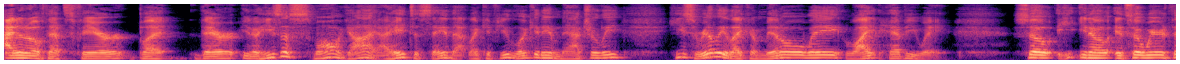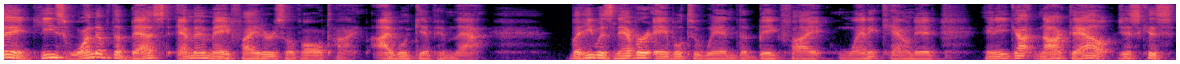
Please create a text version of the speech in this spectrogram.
I don't know if that's fair, but there, you know, he's a small guy. I hate to say that. Like if you look at him naturally, he's really like a middleweight, light heavyweight. So, you know, it's a weird thing. He's one of the best MMA fighters of all time. I will give him that but he was never able to win the big fight when it counted. And he got knocked out just because,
